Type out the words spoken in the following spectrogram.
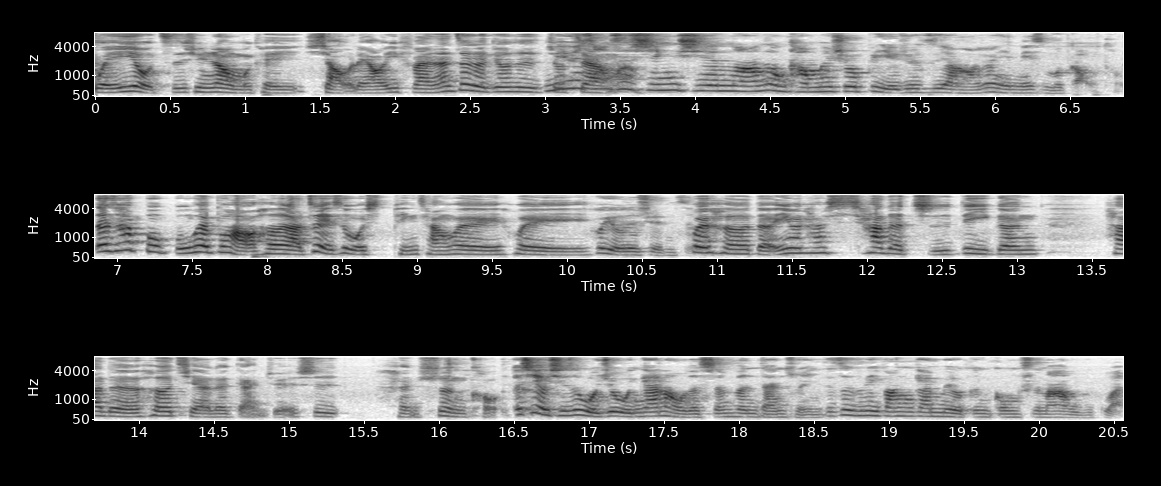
唯有资讯，让我们可以小聊一番。那这个就是就这样嘛上次。新鲜呐、这种 commercial beer 也就这样，好像也没什么搞头，但是它不不会不好喝啦，这也是我平常会会会有的选择。会喝的，因为它它的质地跟它的喝起来的感觉是很顺口。而且，其实我觉得我应该让我的身份单纯一点，在这个地方应该没有跟公司妈无关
